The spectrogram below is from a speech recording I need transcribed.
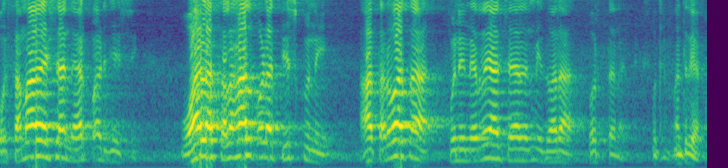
ఒక సమావేశాన్ని ఏర్పాటు చేసి వాళ్ళ సలహాలు కూడా తీసుకుని ఆ తర్వాత కొన్ని నిర్ణయాలు చేయాలని మీ ద్వారా కోరుతానండి ఓకే మంత్రి గారు.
